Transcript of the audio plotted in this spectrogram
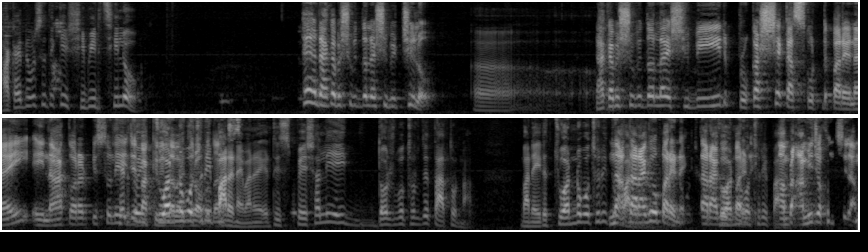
ঢাকা ইউনিভার্সিটি কি শিবির ছিল? হ্যাঁ ঢাকা বিশ্ববিদ্যালয়ে শিবির ছিল। ঢাকা বিশ্ববিদ্যালয়ে শিবির প্রকাশ্যে কাজ করতে পারে নাই এই না করার পিছনে এই যে বাকি চুয়ান্ন বছরই পারে না মানে এটা স্পেশালি এই দশ বছর যে তা তো না। মানে এটা চুয়ান্ন বছরই না তার আগেও পারে নাই তার আগেও পারে নাই। পারে আমরা আমি যখন ছিলাম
